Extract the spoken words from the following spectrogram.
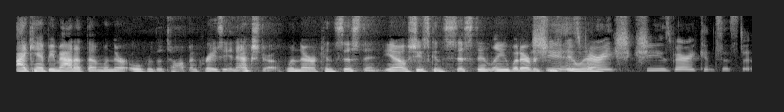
I can't be mad at them when they're over the top and crazy and extra. When they're consistent, you know, she's consistently whatever she she's is doing. very she, she is very consistent.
